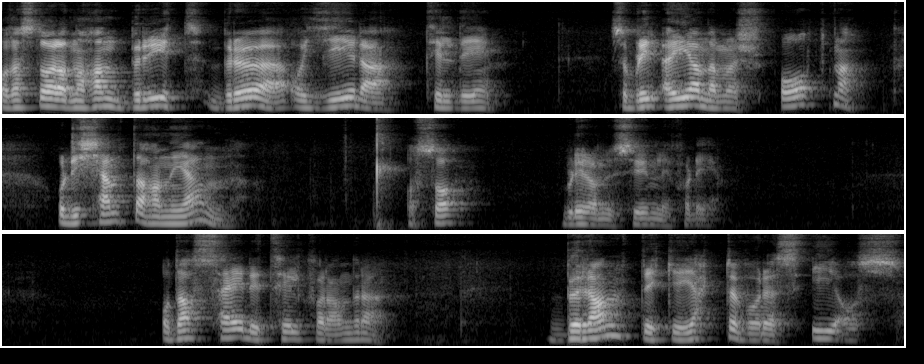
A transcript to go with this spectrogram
Og det står at når han bryter brødet og gir det til dem, så blir øynene deres åpna. Og de kjente han igjen. Og så blir han usynlig for dem. Og da sier de til hverandre Brant ikke hjertet vårt i oss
